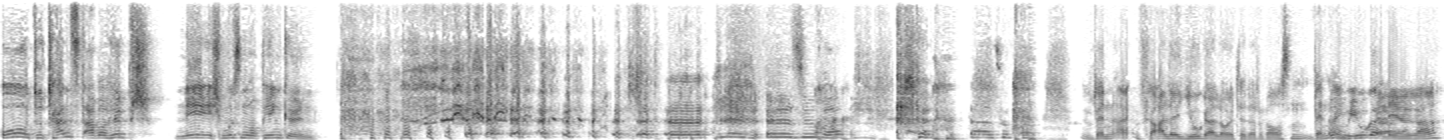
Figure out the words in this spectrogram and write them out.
Oh, du tanzt aber hübsch. Nee, ich muss nur pinkeln. Äh, super. ja, super. Wenn für alle Yoga-Leute da draußen, wenn Oh, ein Yoga. Yoga-Lehrer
